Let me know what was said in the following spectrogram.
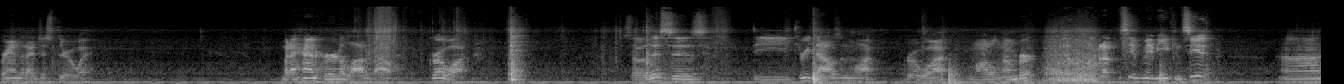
brand that I just threw away. But I had heard a lot about Growatt. So this is the 3000 watt Growatt model number. It up, see if maybe you can see it. Uh,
